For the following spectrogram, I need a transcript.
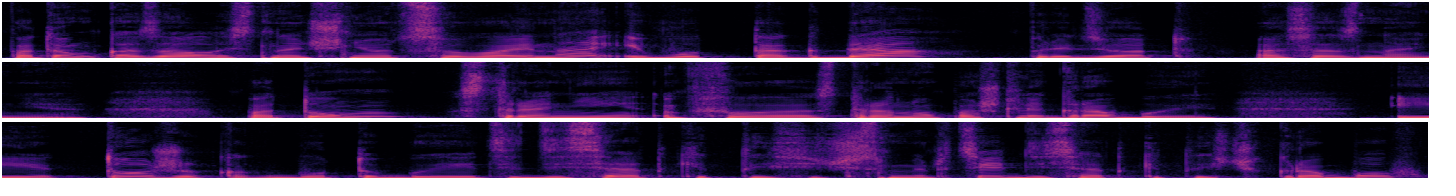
Потом казалось, начнется война, и вот тогда придет осознание. Потом в, стране, в страну пошли гробы. И тоже как будто бы эти десятки тысяч смертей, десятки тысяч гробов,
